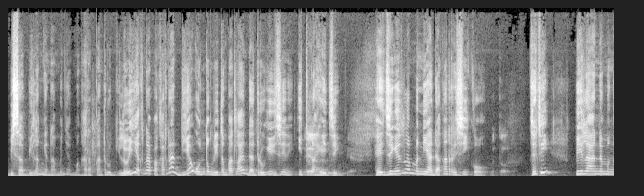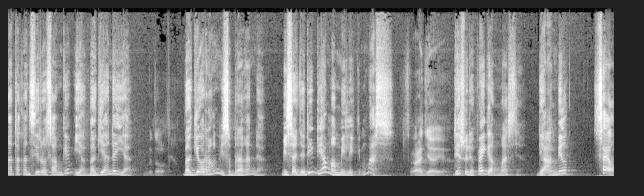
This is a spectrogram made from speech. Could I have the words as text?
bisa bilang yang namanya mengharapkan rugi. Loh iya kenapa? Karena dia untung di tempat lain dan rugi di sini. Itulah Iya, hedging. iya. Hedging itulah meniadakan risiko. Betul. Jadi bila Anda mengatakan zero sum game, ya bagi Anda iya. Betul. Bagi orang di seberang Anda, bisa jadi dia memiliki emas. Sengaja ya. Dia sudah pegang emasnya. Dia ambil sell.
